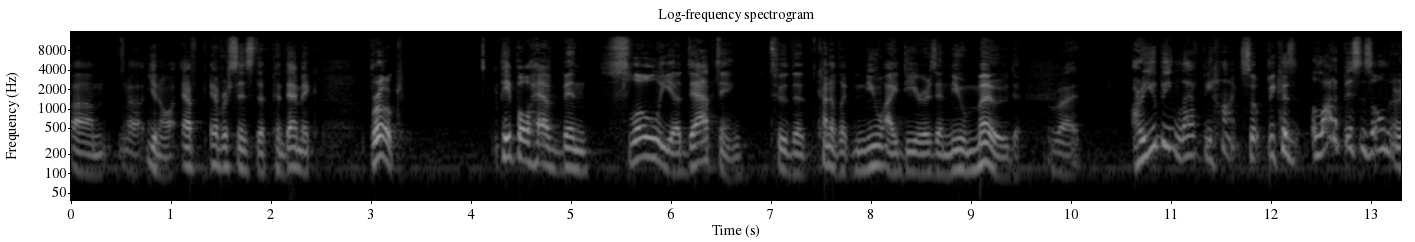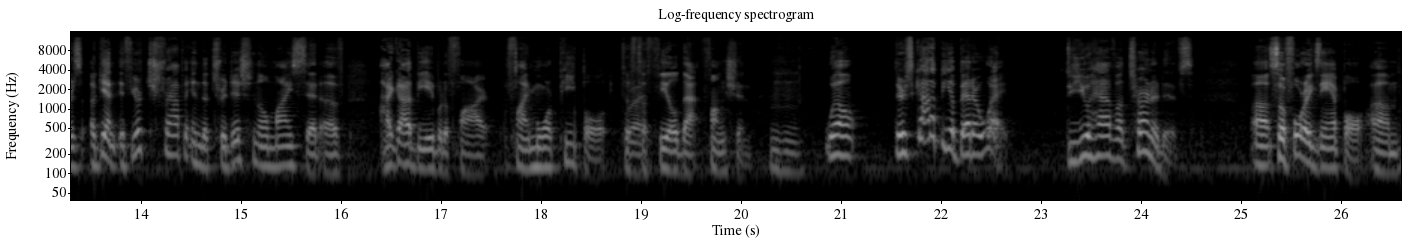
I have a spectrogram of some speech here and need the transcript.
um, uh, you know, ev- ever since the pandemic broke, people have been slowly adapting to the kind of like new ideas and new mode. Right. Are you being left behind? So because a lot of business owners, again, if you're trapped in the traditional mindset of I got to be able to fire, find more people to Right. fulfill that function, well, there's got to be a better way. Do you have alternatives? Uh, so, for example, um,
